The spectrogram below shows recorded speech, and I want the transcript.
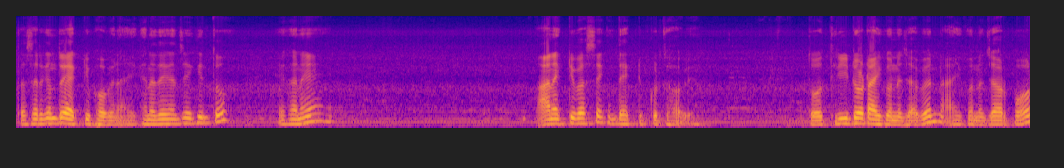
তাছাড়া কিন্তু অ্যাক্টিভ হবে না। এখানে দেখেন যে কিন্তু এখানে আনঅ্যাক্টিভ আছে, কিন্তু অ্যাক্টিভ করতে হবে। তো থ্রি ডট আইকনে যাবেন। আইকনে যাওয়ার পর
